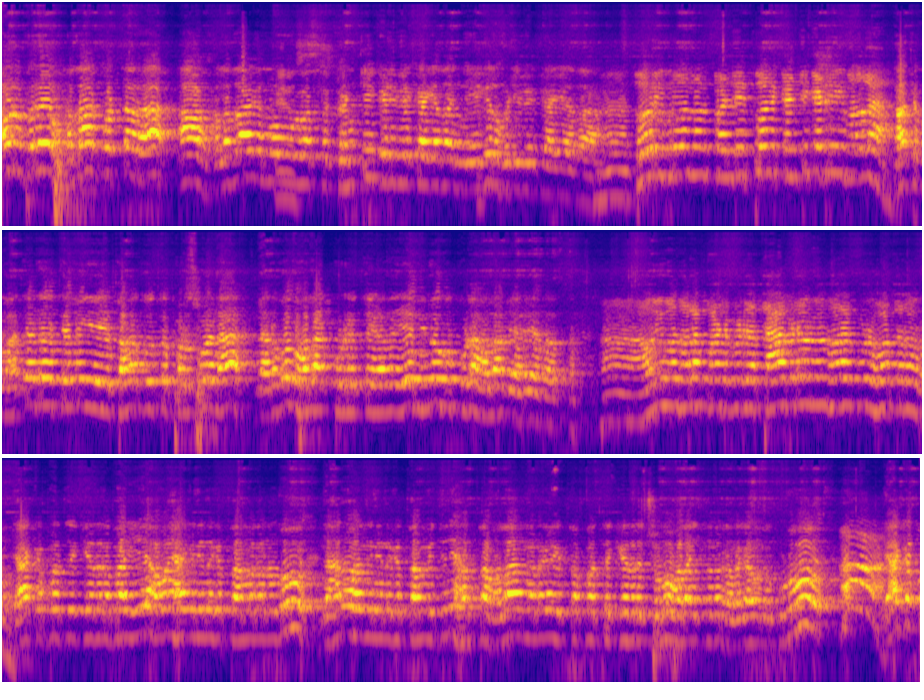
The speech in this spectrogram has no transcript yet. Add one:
ಅವ್ರು ಬರೇ ಹೊಲ ಕೊಟ್ಟಾರ. ಆ ಹೊಲದಾಗ ನೋಡಿ ಇವತ್ತು ಕಂಟಿ ಕಡಿಬೇಕಾಗ್ಯದ ನೇಗಲ್ ಹೊಡಿಬೇಕಾಗ್ಯದ. ತೋರಿ ಇಬ್ರು ಕಂಟಿ ಕಡ್ರಿ ಮೊದಲ ಅಟ್ ಮಾತಾಡೋ ಟೈಮಿಗೆ ತಳದೂತ ಪಡಿಸ್ಕೊಂಡ ನನಗೊಂದು ಹೊಲ ಕೊಡ್ರಿ ಅಂತ ಹೇಳ್ದ. ಏ ನಿನಗೂ ಕೂಡ ಹೊಲ ಬೇರೆ ಅದ ಅಂತ. ಹಾ ಅವ್ನಿಗೆ ಒಂದ್ ಹೊಲ ಕೊಟ್ಟು ಬಿಡ ತಾ ಬಿಡ ಒಂದ್ ಹೊಲ ಕೊಡ್ರಿ ಹೋಗ್ತಾರ ಯಾಕಪ್ಪ ಬಾಯಿ ಅವ ಹಾಗೆ ನಿನಗ ತಮ್ಮನ ನೋಡು ನಾನು ಹಂಗ ನಿನಗ ತಮ್ಮ ಇದ್ದೀನಿ ಅಂತ ಹೊಲ ನನಗ ಇತ್ತಪ್ಪ ಕೇಳಿದ್ರೆ ಚಲೋ ಹೊಲ ಇತ್ತಂದ್ರೆ ನನಗ ಒಂದು ಕೊಡು. ಯಾಕಪ್ಪ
